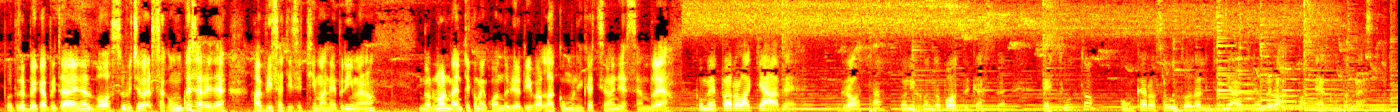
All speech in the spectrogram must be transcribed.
potrebbe capitare nel vostro viceversa comunque sarete avvisati settimane prima no? Normalmente come quando vi arriva la comunicazione di assemblea. Come parola chiave grotta con il conto podcast è tutto. Un caro saluto dall'ingegnere Antonio Beracqua e a conto presto.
